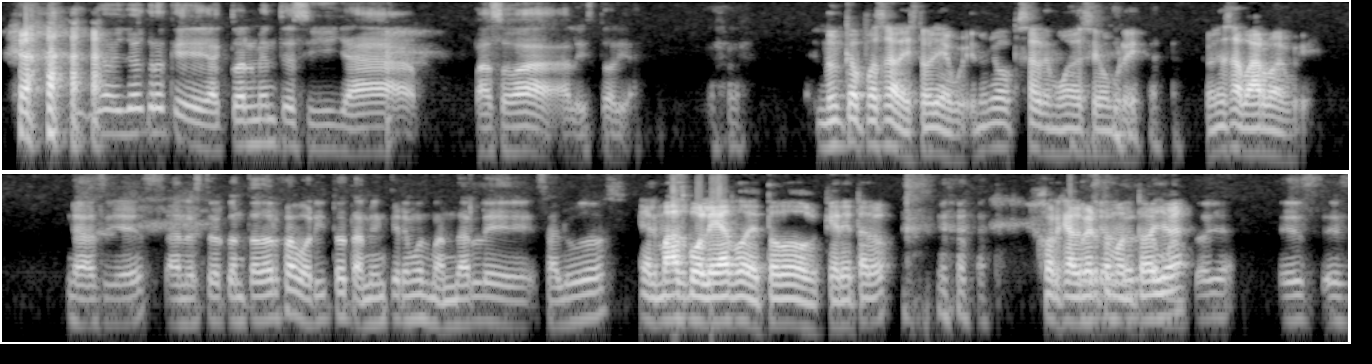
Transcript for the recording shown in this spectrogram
Yo, yo creo que actualmente sí ya pasó a, a la historia. Nunca pasa la historia, güey. Nunca va a pasar de moda ese hombre. Con esa barba, güey. Así es. A nuestro contador favorito también queremos mandarle saludos. El más boleado de todo Querétaro. Jorge Alberto Jorge Montoya. Montoya. Es, es,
